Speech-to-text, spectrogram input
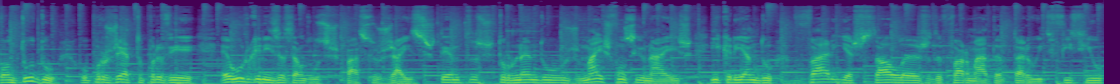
Contudo, o projeto prevê a organização dos espaços já existentes, tornando-os mais funcionais e criando várias salas de forma a adaptar o edifício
